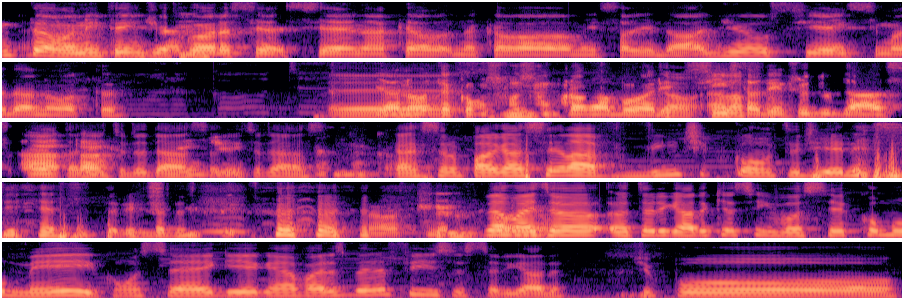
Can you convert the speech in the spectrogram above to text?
Então, eu não entendi agora se é, se é naquela, naquela mensalidade ou se é em cima da nota. E a nota é como se fosse um prolabore. Então, Sim, ela está dentro do DAS. Ah, Ah, tá, tá. dentro do DAS, tá entendi. dentro do DAS. Caso. Cara, você não paga, sei lá, 20 conto de INSS, tá ligado? Nossa, Não, mas eu, eu tô ligado que assim, você como MEI consegue ganhar vários benefícios, tá ligado? Tipo,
